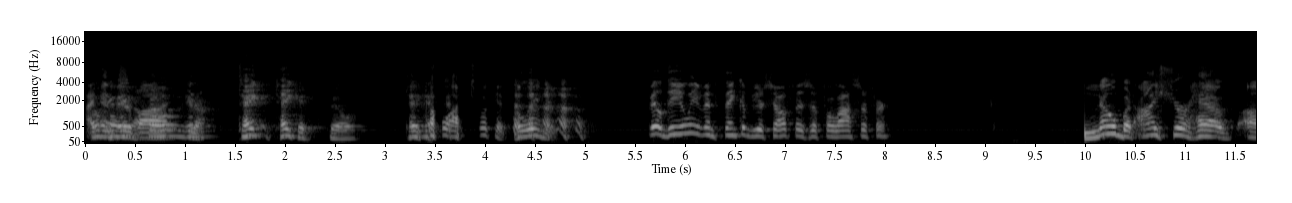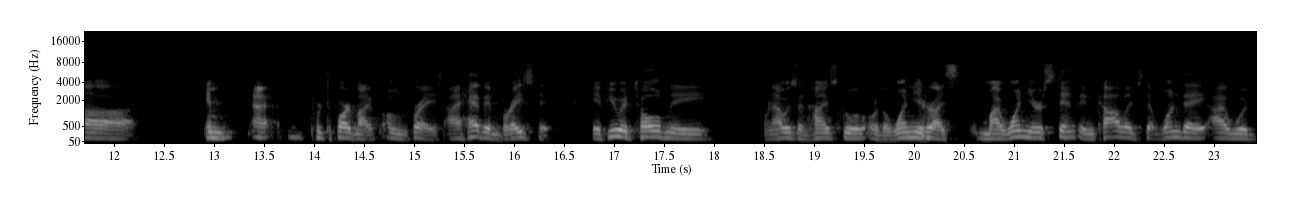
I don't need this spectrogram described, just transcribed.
I think okay, thereby, so you yeah. know, take take it, Bill. Take it. Oh, I took it. Believe me. Bill, do you even think of yourself as a philosopher? No, but I sure have, uh, em- uh, to pardon my own phrase, I have embraced it. If you had told me when I was in high school or the one year I, my one year stint in college that one day I would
